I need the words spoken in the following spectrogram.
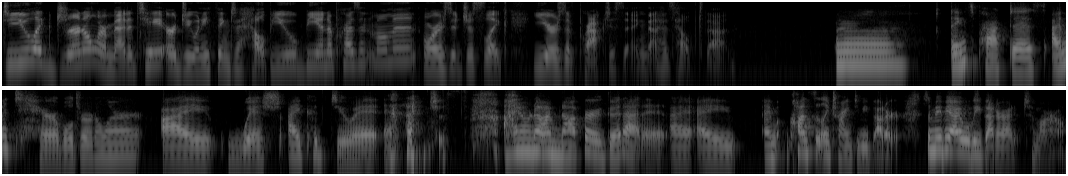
Do you like journal or meditate or do anything to help you be in a present moment? Or is it just like years of practicing that has helped that? Mm, I think it's practice. I'm a terrible journaler. I wish I could do it, and I just, I don't know. I'm not very good at it. I, I I'm constantly trying to be better. So maybe I will be better at it tomorrow.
